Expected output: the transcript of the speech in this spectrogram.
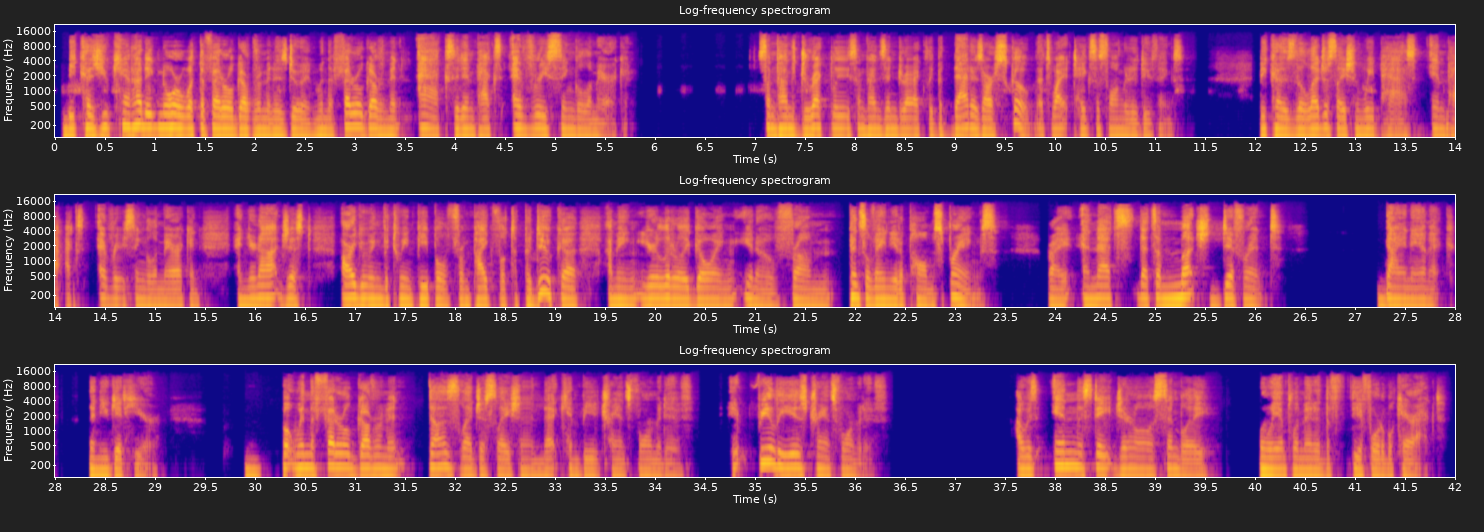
because you cannot ignore what the federal government is doing. When the federal government acts, it impacts every single American. Sometimes directly, sometimes indirectly, but that is our scope. That's why it takes us longer to do things because the legislation we pass impacts every single American. And you're not just arguing between people from Pikeville to Paducah. I mean, you're literally going, you know, from Pennsylvania to Palm Springs, right? And that's, that's a much different dynamic than you get here. But when the federal government does legislation that can be transformative, it really is transformative. I was in the state general assembly when we implemented the, the Affordable Care Act.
